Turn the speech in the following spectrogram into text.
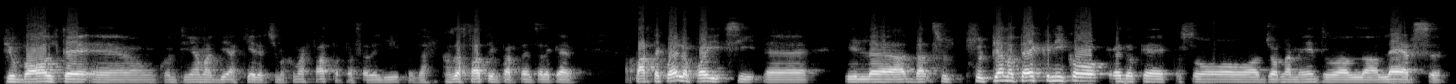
più volte eh, continuiamo a, a, chiederci ma come ha fatto a passare lì, cosa, cosa ha fatto in partenza Leclerc. A parte quello, poi sì, eh, il, da, sul, sul, piano tecnico credo che questo aggiornamento all'ERS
